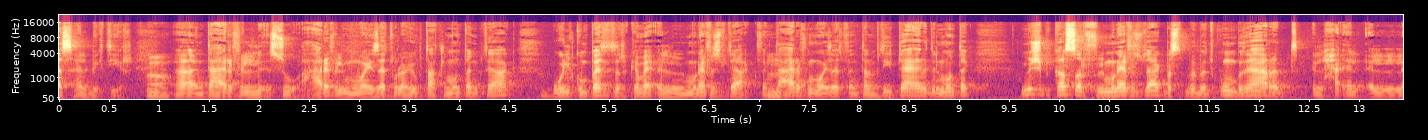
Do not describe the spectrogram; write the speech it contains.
أسهل بكتير. آه. آه أنت عارف السوق عارف المميزات والعيوب بتاعت المنتج بتاعك وال competitor كمان المنافس بتاعك. فأنت مم. عارف المميزات. فأنت لما تيجي تعرض المنتج مش بتكسر في المنافس بتاعك بس بتكون بتعرض الح... ال... ال...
